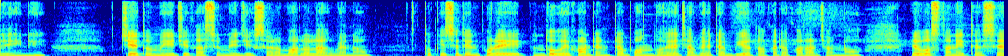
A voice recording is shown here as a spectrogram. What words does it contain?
দিইনি। যেহেতু মিউজিক আছে মিউজিক ছাড়া ভালো লাগবে না। তো কিছুদিন পরে এই দুবাই ফাউন্টেনটা বন্ধ হয়ে যাবে এটা বিয়ত আকারে করার জন্য ব্যবস্থা নিতেছে।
